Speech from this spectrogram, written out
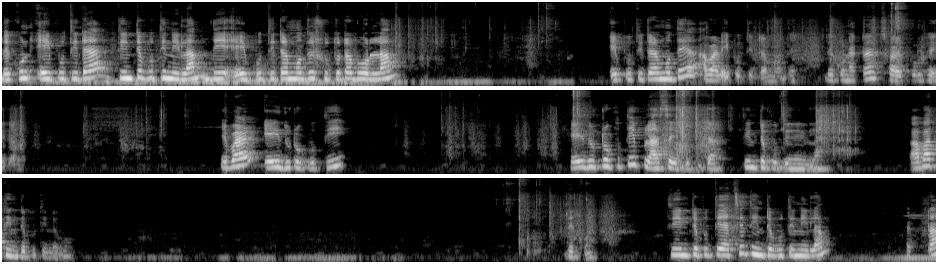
দেখুন, এই পুঁতিটা, তিনটে পুঁতি নিলাম। দিয়ে এই পুঁতিটার মধ্যে সুতোটা ভরলাম। এই পুঁতিটার মধ্যে, আবার এই পুঁতিটার মধ্যে। দেখুন, একটা ছয় ফুল হয়ে গেল। এবার এই দুটো পুঁতি এই দুটো পুঁতি প্লাস এই পুঁতিটা। তিনটে পুঁতি নিলাম। আবার তিনটে পুঁতি নেব। দেখুন, তিনটে পুঁতি আছে, তিনটে পুঁতি নিলাম। একটা।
